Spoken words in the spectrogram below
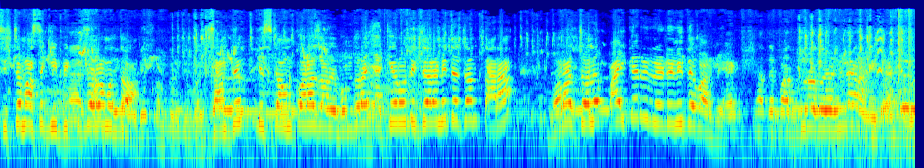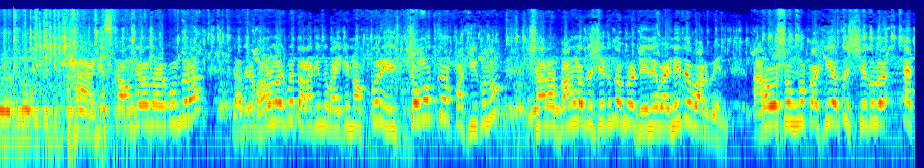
সিস্টেম আছে কি? বিক্রি করার মতো? হ্যাঁ, ডিসকাউন্ট করে দিব ভাই। সামথিং ডিসকাউন্ট করা যাবে। বন্ধুরা একের অধিক যারা নিতে চান তারা বলা চলে পাইকারি রেটে নিতে পারবে। একসাথে পাঁচ জোড়া করে নিলে হ্যাঁ ডিসকাউন্ট দেওয়া যাবে বন্ধুরা। যাদের ভালো লাগবে তারা কিন্তু বাইকে নক করে এই চমৎকার পাখিগুলো সারা বাংলাদেশে কিন্তু আপনারা ডেলিভারি নিতে পারবেন। আরও অসংখ্য পাখি আছে সেগুলো এক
